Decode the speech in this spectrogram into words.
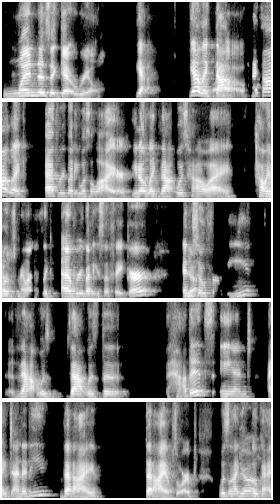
when does it get real? Yeah. Yeah. Like wow. that. I thought like everybody was a liar. You know, like that was how I how yeah. I lived my life. Like everybody's a faker. And yeah. so for me, that was that was the habits and identity that I that I absorbed was like, yeah. okay,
